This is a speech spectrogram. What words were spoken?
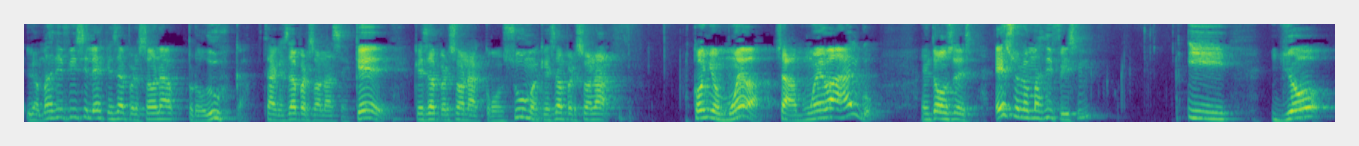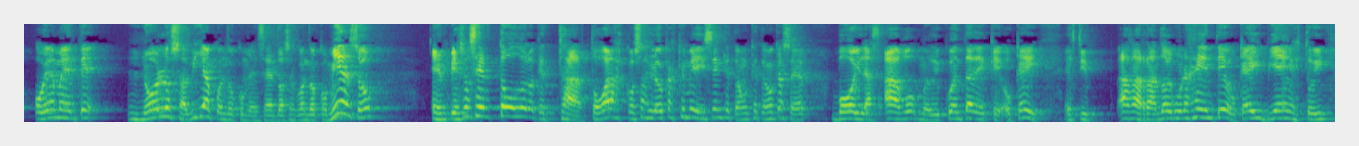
lo más difícil es que esa persona produzca, o sea, que esa persona se quede, que esa persona consuma, que esa persona, coño, mueva, o sea, mueva algo. Entonces, eso es lo más difícil. Y yo, obviamente, no lo sabía cuando comencé. Entonces, cuando comienzo, empiezo a hacer todo lo que, o todas las cosas locas que me dicen que tengo, que tengo que hacer, voy, las hago, me doy cuenta de que, ok, estoy agarrando a alguna gente, ok, bien, estoy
